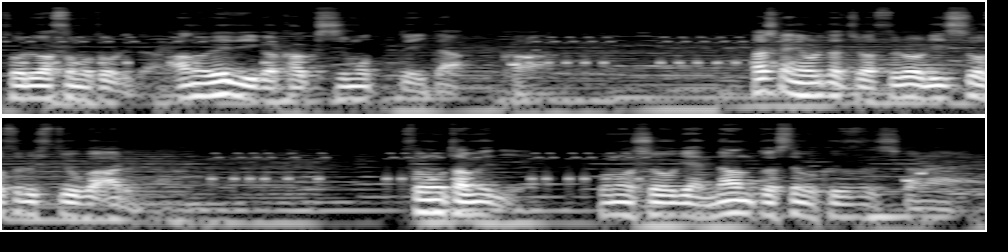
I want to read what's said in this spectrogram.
それはその通りだ。あのレディーが隠し持っていたか。確かに俺たちはそれを立証する必要があるんだ。そのために、この証言何としても崩すしかない。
